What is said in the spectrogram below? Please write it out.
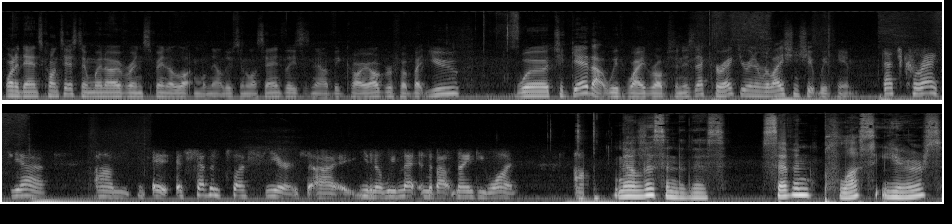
won a dance contest, and went over and spent a lot. Well, now lives in Los Angeles, is now a big choreographer. But you were together with Wade Robson, is that correct? You're in a relationship with him. That's correct. Yeah, um, it, it's seven plus years. Uh, you know, we met in about '91. Now listen to this. Seven plus years.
